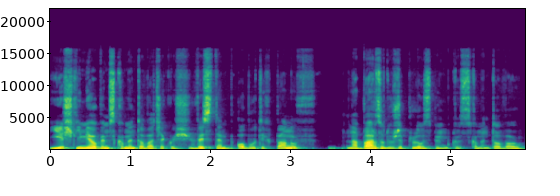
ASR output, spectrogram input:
jeśli miałbym skomentować jakoś występ obu tych panów, na bardzo duży plus bym go skomentował.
